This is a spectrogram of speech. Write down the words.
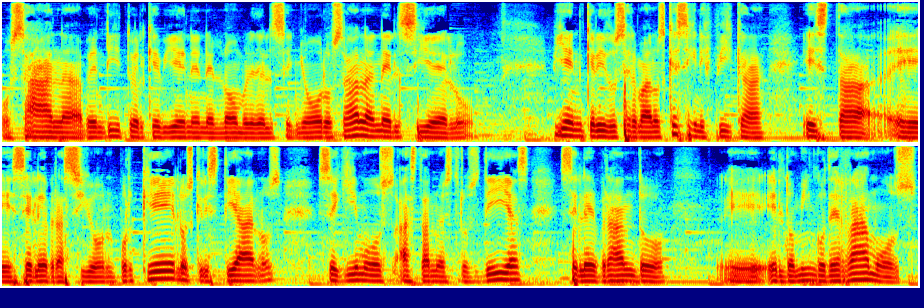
Osana, bendito el que viene en el nombre del Señor, Osana en el cielo. Bien, queridos hermanos, ¿qué significa esta eh, celebración? ¿Por qué los cristianos seguimos hasta nuestros días celebrando eh, el Domingo de Ramos?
